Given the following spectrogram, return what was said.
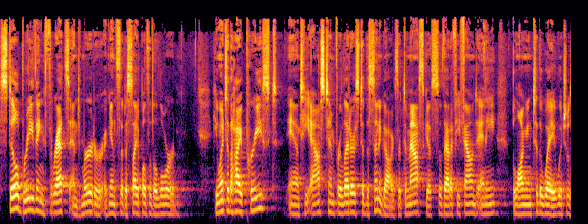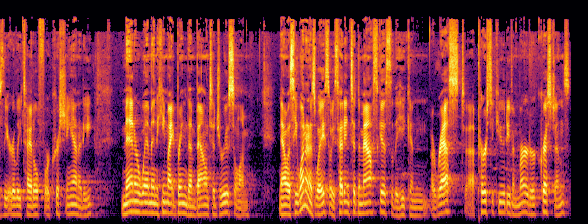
still breathing threats and murder against the disciples of the Lord. He went to the high priest and he asked him for letters to the synagogues at Damascus so that if he found any belonging to the way, which was the early title for Christianity, men or women, he might bring them bound to Jerusalem. Now, as he went on his way, so he's heading to Damascus so that he can arrest, uh, persecute, even murder Christians,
